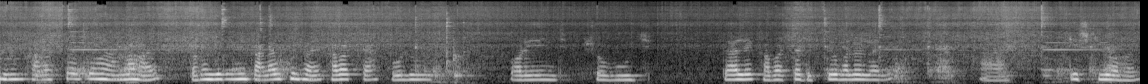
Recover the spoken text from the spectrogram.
যখন খাবারটা একটু রান্না হয়, তখন যদি আমি কালারফুল হয়, খাবারটা হলুদ অরেঞ্জ সবুজ তাহলে খাবারটা দেখতেও ভালো লাগে আর টেস্টিও হয়।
